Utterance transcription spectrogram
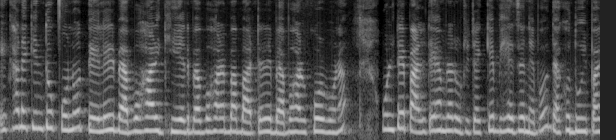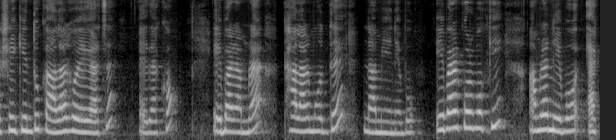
এখানে কিন্তু কোনো তেলের ব্যবহার, ঘিয়ের ব্যবহার বা বাটারের ব্যবহার করব না। উল্টে পাল্টে আমরা রুটিটাকে ভেজে নেব। দেখো, দুই পাশেই কিন্তু কালার হয়ে গেছে। এই দেখো, এবার আমরা থালার মধ্যে নামিয়ে নেব। এবার করব কি? আমরা নেব এক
